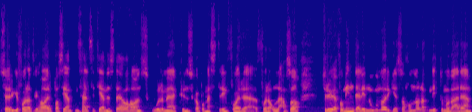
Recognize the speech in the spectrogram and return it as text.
Sørge for at vi har pasientens helsetjeneste og ha en skole med kunnskap og mestring for, eh, for alle. Og så tror jeg For min del i Nord-Norge så handler det nok litt om å være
